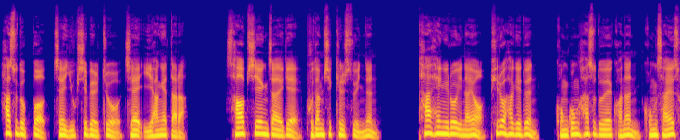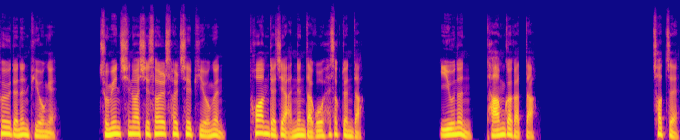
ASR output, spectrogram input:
하수도법 제61조 제2항에 따라 사업 시행자에게 부담시킬 수 있는 타 행위로 인하여 필요하게 된 공공하수도에 관한 공사에 소요되는 비용에 주민 친화시설 설치 비용은 포함되지 않는다고 해석된다. 이유는 다음과 같다. 첫째,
